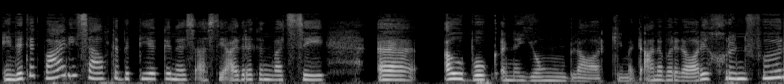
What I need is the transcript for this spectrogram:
En dit het baie dieselfde betekenis as die uitdrukking wat sê 'n ou bok in 'n jong blaartjie. Met ander woorde, daardie groenvoer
